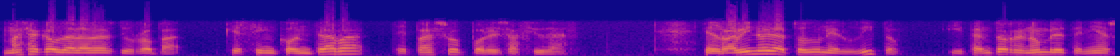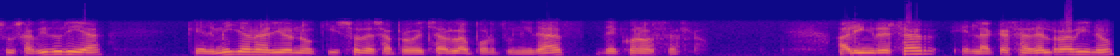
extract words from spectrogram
más acaudaladas de Europa, que se encontraba de paso por esa ciudad. El rabino era todo un erudito, y tanto renombre tenía su sabiduría que el millonario no quiso desaprovechar la oportunidad de conocerlo. Al ingresar en la casa del rabino,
